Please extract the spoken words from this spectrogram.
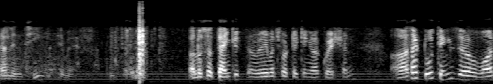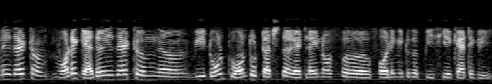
L&T MF. Hello, sir. Thank you very much for taking our question. Uh, sir, two things. Uh, one is that um, what I gather is that um, uh, we don't want to touch the red line of uh, falling into the PCA category.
